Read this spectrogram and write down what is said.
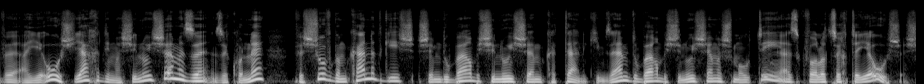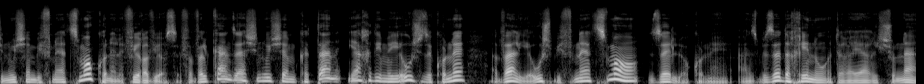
והייאוש יחד עם השינוי שם הזה, זה קונה, ושוב, גם כאן נדגיש שמדובר בשינוי שם קטן, כי אם זה היה מדובר בשינוי שם משמעותי, אז כבר לא צריך את הייאוש. השינוי שם בפני עצמו קונה לפי רב יוסף, אבל כאן זה היה שינוי שם קטן, יחד עם הייאוש זה קונה, אבל ייאוש בפני עצמו זה לא קונה. אז בזה דחינו את הראייה הראשונה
